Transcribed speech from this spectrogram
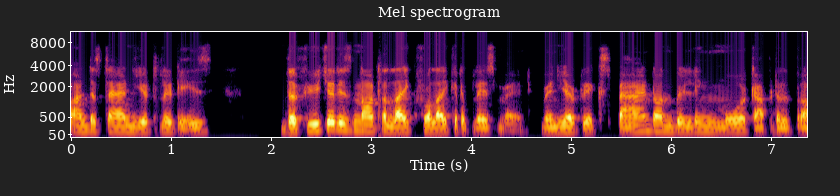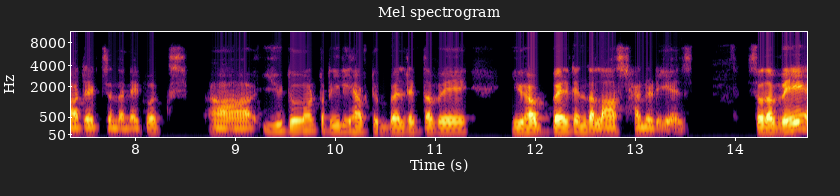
understand utilities. The future is not a like for like replacement. When you have to expand on building more capital projects and the networks uh, you don't really have to build it the way you have built in the last 100 years. So the way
